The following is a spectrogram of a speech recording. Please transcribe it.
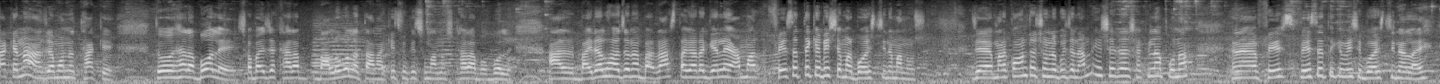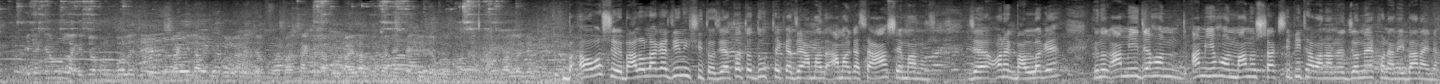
থাকে না, যেমন থাকে। তো হ্যাঁ বলে, সবাই যে খারাপ, ভালো বলে তা না, কিছু কিছু মানুষ খারাপও বলে। আর ভাইরাল হওয়ার জন্য রাস্তাঘাটে গেলে আমার ফেসের থেকে বেশি আমার বয়স চিনে মানুষ। যে আমার কণ্ঠ শুনলে বুঝলাম আপনি সেটা শাকিলা পোনা ফেস ফেসের থেকে বেশি বয়স চিনা লাই। এটা কেমন লাগে যখন বলে যে মানে ভালো লাগে অবশ্যই ভালো লাগার জিনিসই তো, যে এত দূর থেকে যে আমার আমার কাছে আসে মানুষ, যে অনেক ভালো লাগে। কিন্তু আমি যখন, আমি এখন মানুষ রাখছি পিঠা বানানোর জন্য, এখন আমি বানাই না।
